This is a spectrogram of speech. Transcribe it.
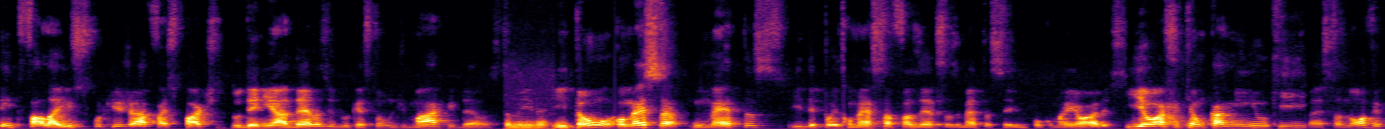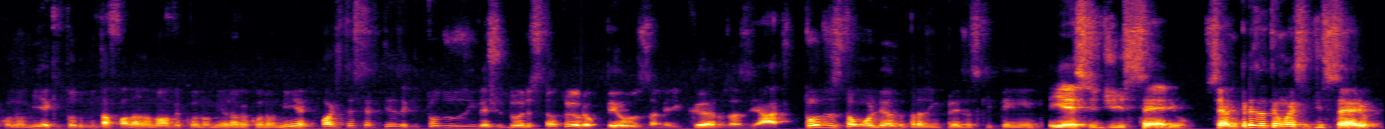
têm que falar isso porque já faz parte do DNA delas e do questão de marketing delas também, né? Então, começa com metas e depois começa a fazer essas metas serem um pouco maiores. E eu acho que é um caminho que essa nova economia que todo mundo está falando, nova economia, nova economia, pode ter certeza que todos os investidores, tanto europeus, americanos, asiáticos, todos estão olhando para as empresas que têm ESG sério. Se a empresa tem um ESG sério,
